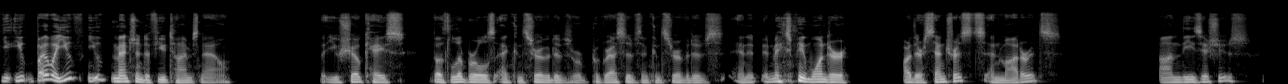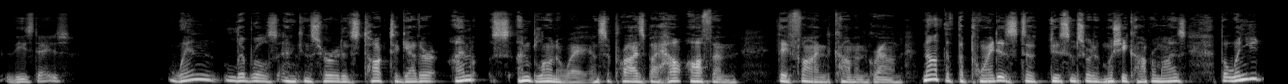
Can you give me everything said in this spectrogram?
You, you, by the way, you've, you've mentioned a few times now that you showcase both liberals and conservatives or progressives and conservatives. And it, it makes me wonder, are there centrists and moderates on these issues these days? When liberals and conservatives talk together, I'm I'm blown away and surprised by how often they find common ground. Not that the point is to do some sort of mushy compromise, but when you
